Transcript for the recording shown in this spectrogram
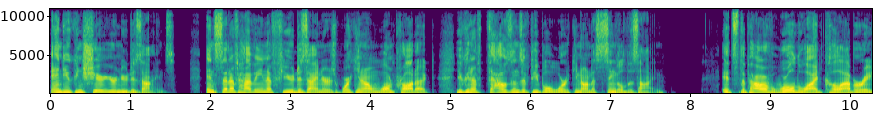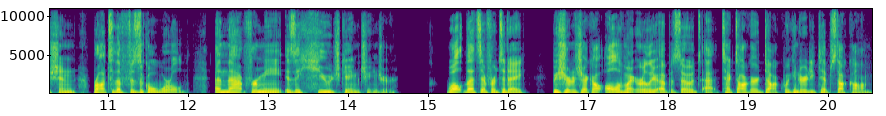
And you can share your new designs. Instead of having a few designers working on one product, you can have thousands of people working on a single design. It's the power of worldwide collaboration brought to the physical world, and that for me is a huge game changer. Well, that's it for today. Be sure to check out all of my earlier episodes at techtalker.quickanddirtytips.com.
